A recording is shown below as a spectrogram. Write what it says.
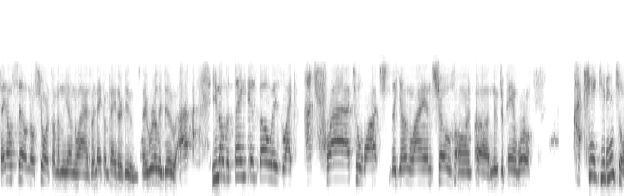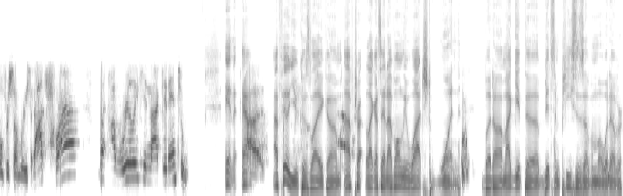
they don't sell no shorts on them young lions. They make them pay their dues. They really do. I, you know, the thing is though, is like I try to watch the young lions shows on uh, New Japan World. I can't get into them for some reason. I try, but I really cannot get into. 'em. And I, Uh, I feel you because like um I've tried like I said I've only watched one, but um I get the bits and pieces of them or whatever.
